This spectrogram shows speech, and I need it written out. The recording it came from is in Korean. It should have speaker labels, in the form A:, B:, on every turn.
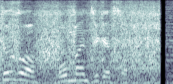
A: 뜨거 못 만지겠어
